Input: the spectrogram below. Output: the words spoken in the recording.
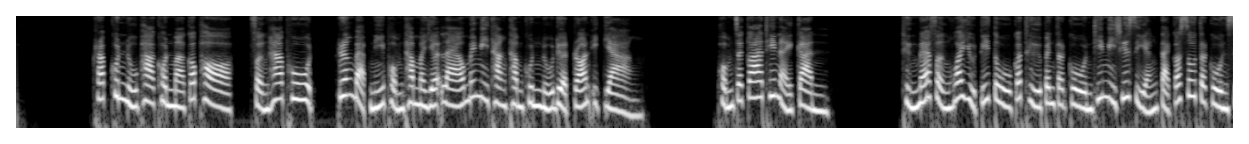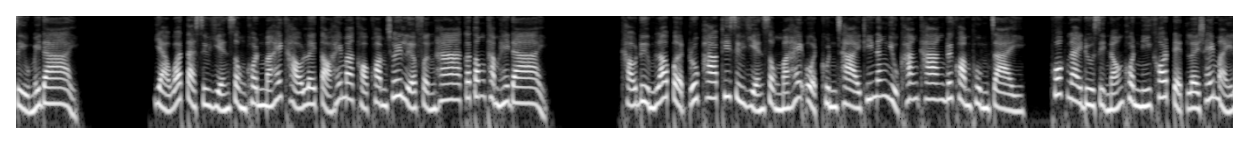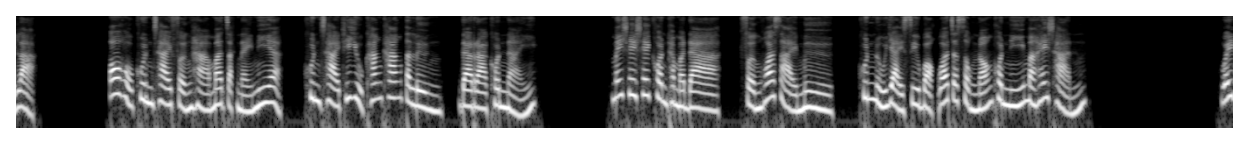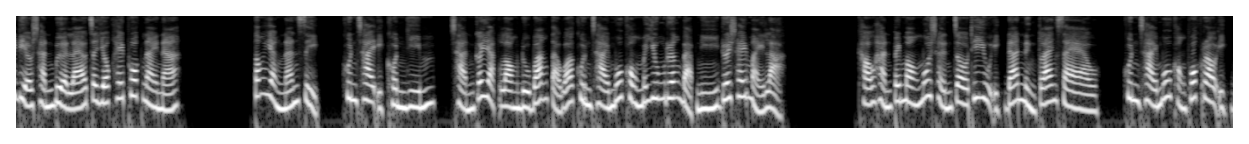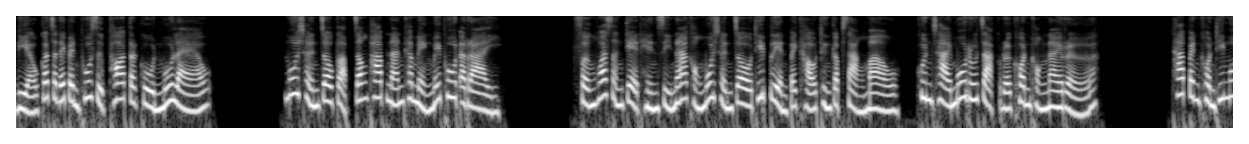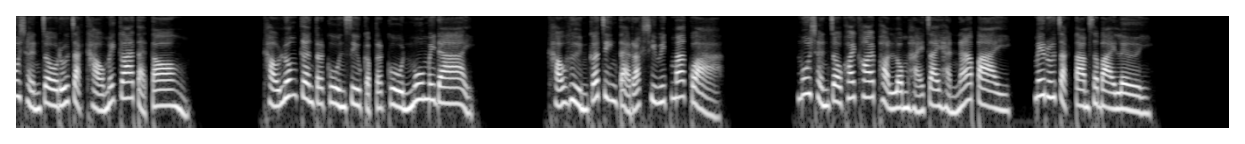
ครับคุณหนูพาคนมาก็พอ เฟิงห้าพูด เรื่องแบบนี้ผมทำมาเยอะแล้วไม่มีทางทำคุณหนูเดือดร้อนอีกอย่าง ผมจะกล้าที่ไหนกัน ถึงแม้เฟิงว่าอยู่ตี้ตูก็ถือเป็นตระกูลที่มีชื่อเสียง แต่ก็สู้ตระกูลสิวไม่ได้ อย่าว่าแต่ซิวเหยียนส่งคนมาให้เขาเลยต่อให้มาขอความช่วยเหลือเฟิงห้าก็ต้องทำให้ได้ เขาดื่มเหล้าเปิดรูปภาพที่ซิวเหยียนส่งมาให้อวดคุณชายที่นั่งอยู่ข้างๆด้วยความภูมิใจ พวกนายดูสิน้องคนนี้โคตรเด็ดเลยใช่ไหมล่ะ โอ้โห คุณชายเฟิงหามาจากไหนเนี่ย คุณชายที่อยู่ข้างๆตะลึง ดาราคนไหน ไม่ใช่ใช่คนธรรมดาเฟิงว่าสายมือ คุณหนูใหญ่ซิวบอกว่าจะส่งน้องคนนี้มาให้ฉัน ไว้เดี๋ยวฉันเบื่อแล้วจะยกให้พวกนายนะ ต้องอย่างนั้นสิ คุณชายอีกคนยิ้ม ฉันก็อยากลองดูบ้างแต่ว่าคุณชายมู่คงไม่ยุ่งเรื่องแบบนี้ด้วยใช่ไหมล่ะ เขาหันไปมองมู่เฉินโจที่อยู่อีกด้านหนึ่งแกล้งแซว คุณชายมู่ของพวกเราอีกเดี๋ยวก็จะได้เป็นผู้สืบทอดตระกูลมู่แล้ว มู่เฉินโจกลับจ้องภาพนั้นเขม่งไม่พูดอะไร เฟิงฮวาสังเกตเห็นสีหน้าของมู่เฉินโจที่เปลี่ยนไปเขาถึงกับสั่งเมา คุณชายมู่รู้จักหรือคนของนายเหรอ ถ้าเป็นคนที่มู่เฉินโจรู้จักเขาไม่กล้าแต่ต้อง เขาล่วงเกินตระกูลซิวกับตระกูลมู่ไม่ได้ เขาหื่นก็จริงแต่รักชีวิตมากกว่ามู่เฉินโจค่อยๆ ผ่อนลมหายใจหันหน้าไป ไม่รู้จักตามสบายเลย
